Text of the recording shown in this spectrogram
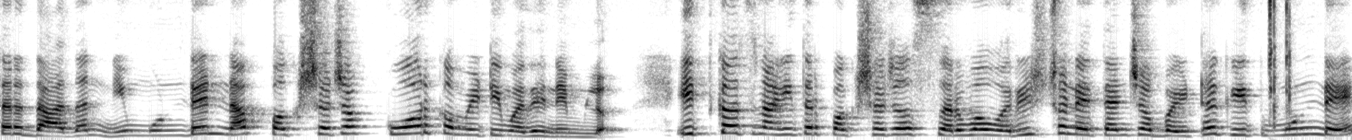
तर दादांनी मुंडेंना पक्षाच्या कोर कमिटीमध्ये नेमलं. इतकंच नाही तर पक्षाच्या सर्व वरिष्ठ नेत्यांच्या बैठकीत मुंडे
